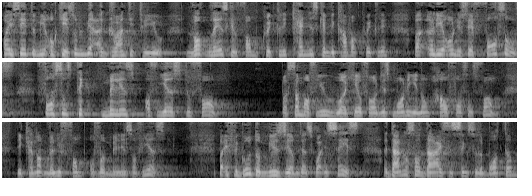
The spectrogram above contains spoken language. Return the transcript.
Or you say to me, okay, so maybe I grant it to you. Rock layers can form quickly, canyons can be covered quickly. But earlier on, you say fossils. Fossils take millions of years to form. But some of you who are here for this morning, you know how fossils form. They cannot really form over millions of years. But if you go to a museum, that's what it says. A dinosaur dies, it sinks to the bottom,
